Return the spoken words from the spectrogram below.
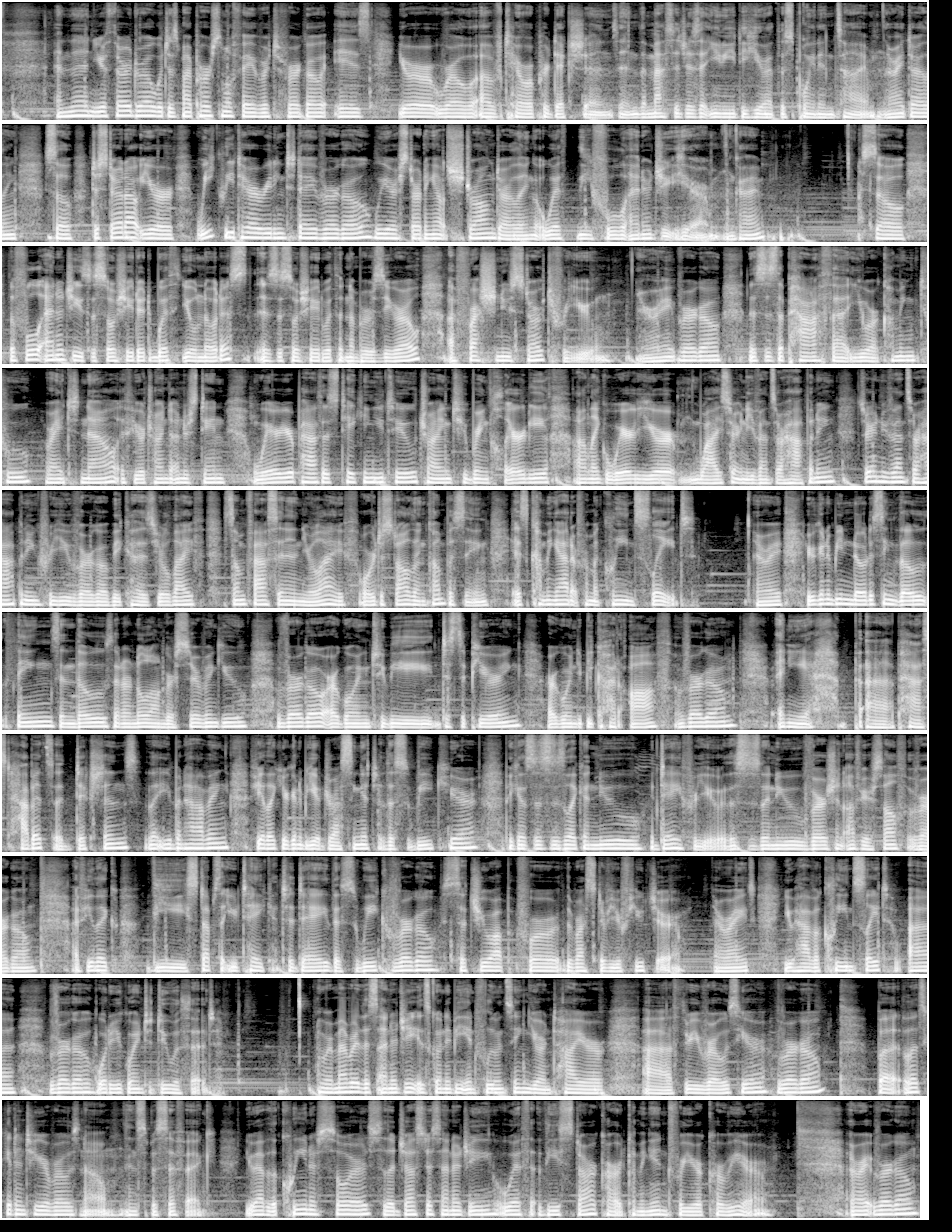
And then your third row, which is my personal favorite, Virgo, is your row of tarot predictions and the messages that you need to hear at this point in time. All right, darling? So to start out your weekly tarot reading today, Virgo, we are starting out strong, darling, with the Fool energy here. Okay. So the Fool energy is associated with, you'll notice, is associated with the number zero, a fresh new start for you. All right, Virgo, this is the path that you are coming to right now. If you're trying to understand where your path is taking you to, trying to bring clarity on like where you're, why certain events are happening, certain events are happening for you, Virgo, because your life, some facet in your life, or just all encompassing, is coming at it from a clean slate all right? You're going to be noticing those things and those that are no longer serving you virgo are going to be disappearing are going to be cut off virgo. Any uh, past habits addictions that you've been having feel like you're going to be addressing it this week here because this is like a new day for you. This is a new version of yourself virgo. I feel like the steps that you take today this week virgo set you up for the rest of your future all right? You have a clean slate uh virgo. What are you going to do with it? Remember this energy is going to be influencing your entire uh three rows here virgo. But let's get into your rows now in specific. You have the queen of swords so the justice energy with the star card coming in for your career. All right virgo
